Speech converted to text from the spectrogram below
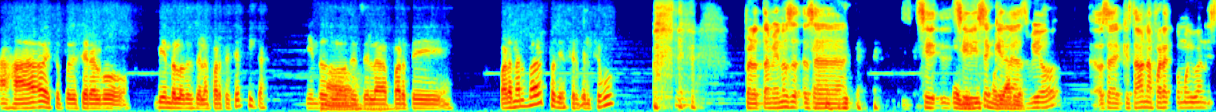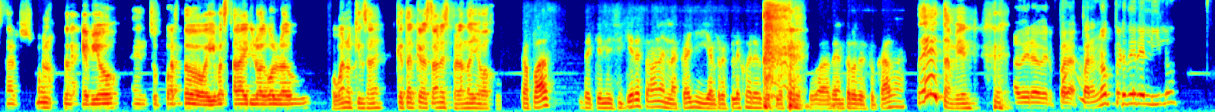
Ajá, eso puede ser algo viéndolo desde la parte escéptica. Viéndolo No. desde la parte paranormal, podría ser Belcebú. Pero también, o sea, o sea, si, si dice que diablo. las vio, o sea, que estaban afuera, ¿cómo iban a estar? Bueno, la que vio en su cuarto iba a estar ahí luego, luego. O bueno, quién sabe. ¿Qué tal que la estaban esperando ahí abajo? Capaz de que ni siquiera estaban en la calle y el reflejo era el reflejo de su adentro de su casa. Eh, también. A ver, a ver, para, para no perder el hilo,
